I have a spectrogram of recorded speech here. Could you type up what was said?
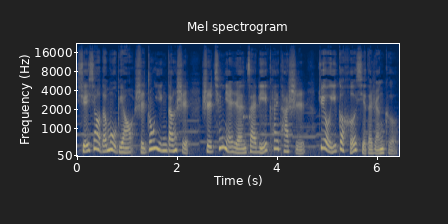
学校的目标始终应当是使青年人在离开他时具有一个和谐的人格，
